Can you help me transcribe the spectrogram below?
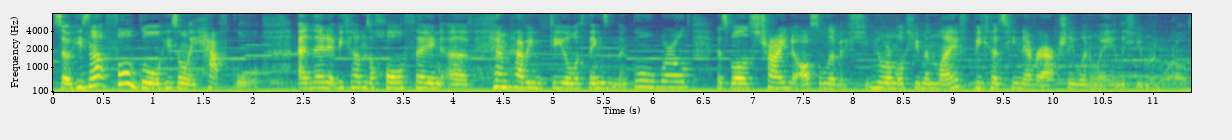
So he's not full ghoul, he's only half ghoul. And then it becomes a whole thing of him having to deal with things in the ghoul world as well as trying to also live a normal human life because he never actually went away in the human world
